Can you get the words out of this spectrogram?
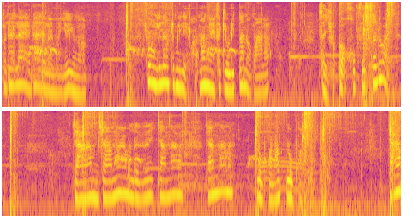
ก็ได้แร่ได้อะไรมาเยอะอยู่นะครับ ช่วงนี้เริ่มจะมีเหล็กแล้วนั่นไงสเกลลิตันออกมาแล้ว ใส่ชุดเกาะครบเซ็ตแล้วด้วย จามจามหน้ามันเลย จามหน้ามัน จามหน้ามัน หลบก่อนครับหลบก่อน จาม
